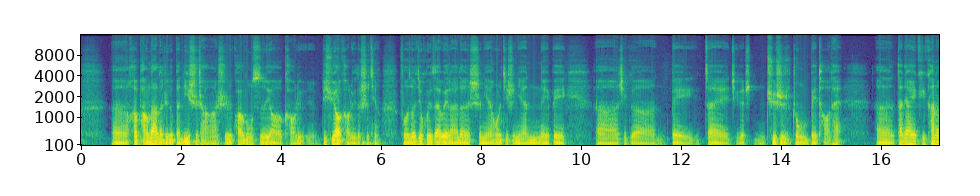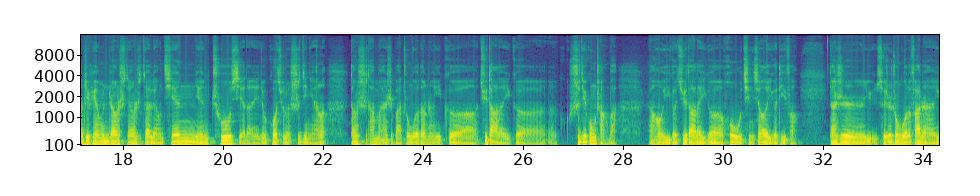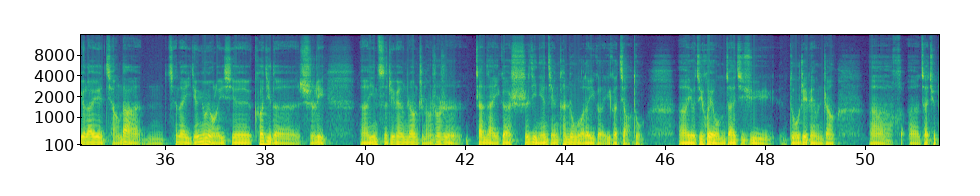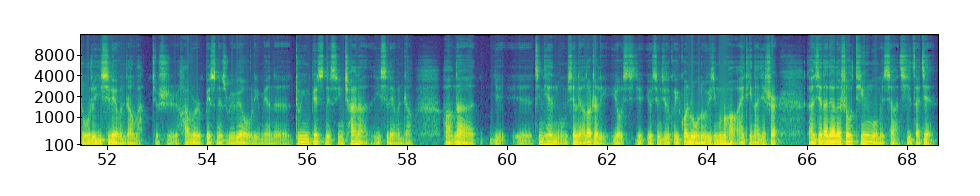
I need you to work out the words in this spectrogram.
呃，和庞大的这个本地市场啊，是跨国公司要考虑、必须要考虑的事情，否则就会在未来的十年或者几十年内被，呃，这个被在这个趋势中被淘汰。呃，大家也可以看到这篇文章实际上是在两千年初写的，也就过去了十几年了。当时他们还是把中国当成一个巨大的一个世界工厂吧。然后一个巨大的一个货物倾销的一个地方，但是随着中国的发展越来越强大，嗯，现在已经拥有了一些科技的实力，呃，因此这篇文章只能说是站在一个十几年前看中国的一个一个角度，呃，有机会我们再继续读这篇文章，呃呃，再去读这一系列文章吧，就是 Harvard Business Review 里面的 Doing Business in China 一系列文章。好，那也呃，今天我们先聊到这里。有有兴趣的可以关注我们的微信公众号 “IT 那些事儿”。感谢大家的收听，我们下期再见。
